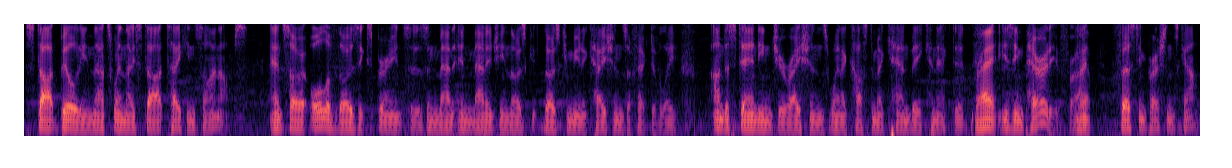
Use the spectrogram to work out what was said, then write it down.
start building, that's when they start taking sign-ups. And so all of those experiences and, man- and managing those those communications effectively, understanding durations when a customer can be connected, Right. is imperative. Right, Yeah. first impressions count.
